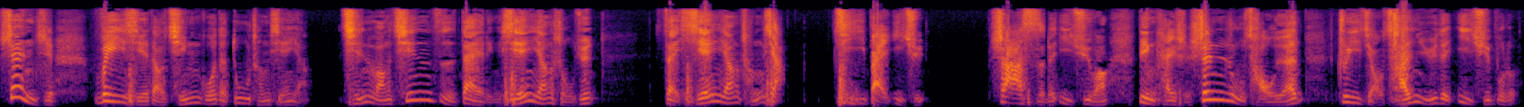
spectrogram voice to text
甚至威胁到秦国的都城咸阳。秦王亲自带领咸阳守军。在咸阳城下击败义渠，杀死了义渠王，并开始深入草原追剿残余的义渠部落。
